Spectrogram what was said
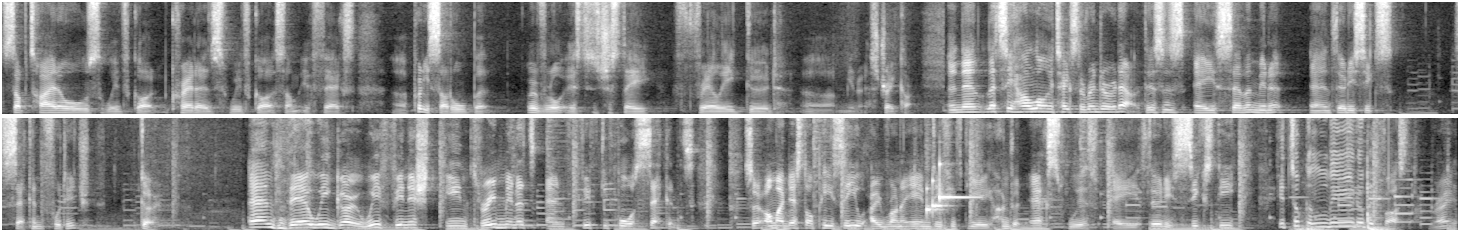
Subtitles, we've got credits, we've got some effects, uh, pretty subtle, but overall it's just a fairly good, um, you know, straight cut. And then let's see how long it takes to render it out. This is a 7 minute and 36 second footage. Go. And there we go, we finished in 3 minutes and 54 seconds. So on my desktop PC, I run an AMD 5800X with a 3060. It took a little bit faster, right?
